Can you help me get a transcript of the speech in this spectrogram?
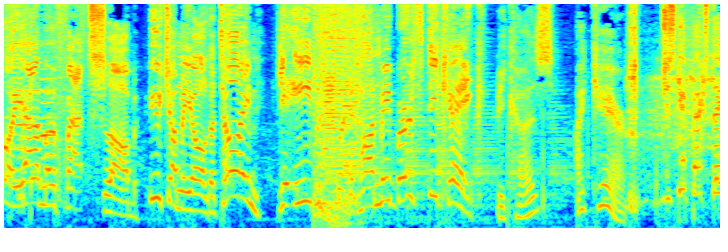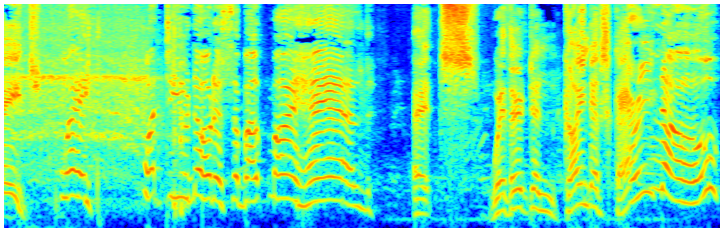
I am a fat slob. You tell me all the time. You even put it on me birthday cake. Because I care. Just get backstage. Wait, what do you notice about my hand? It's withered and kind of scary. No,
